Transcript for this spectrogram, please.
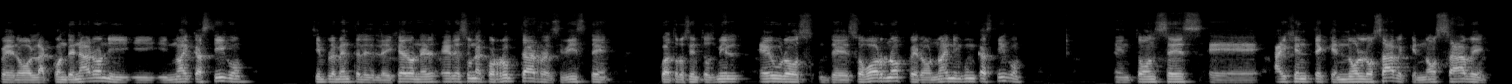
pero la condenaron y, no hay castigo. Simplemente le, dijeron, eres una corrupta, recibiste 400 mil euros de soborno, pero no hay ningún castigo. Entonces, eh, hay gente que no lo sabe, que no sabe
